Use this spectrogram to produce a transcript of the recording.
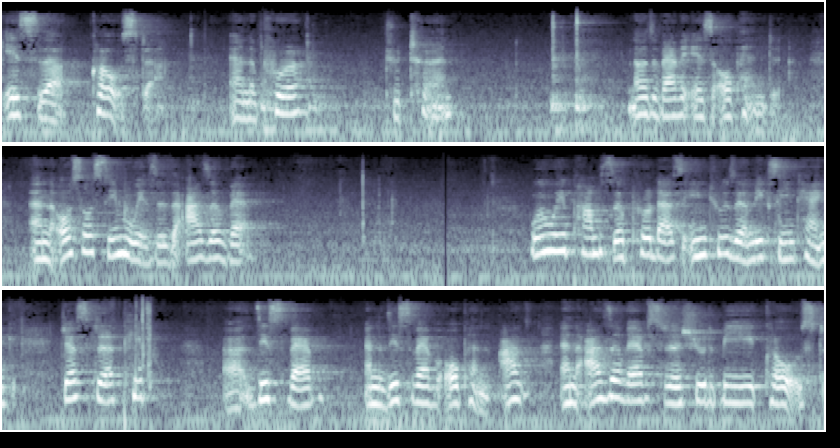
it's uh, closed and pull to turn. Now the valve is opened. And also same with the other valve. When we pump the products into the mixing tank, just uh, keep uh, this valve and this valve open, and other valves should be closed.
